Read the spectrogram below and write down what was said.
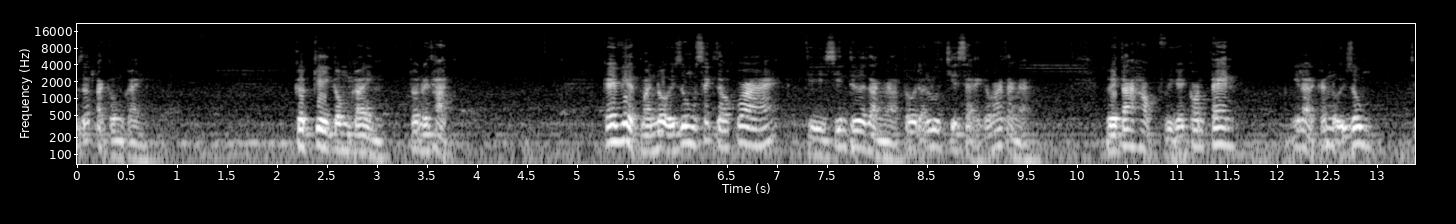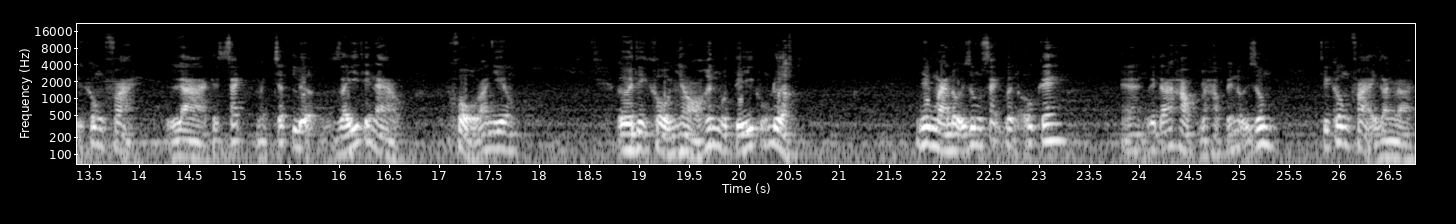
rất là công cành. Cực kỳ công cành tôi nói thật. Cái việc mà nội dung sách giáo khoa ấy thì xin thưa rằng là tôi đã luôn chia sẻ với các bác rằng là người ta học vì cái content như là các nội dung chứ không phải là cái sách mà chất lượng giấy thế nào khổ bao nhiêu. Ừ thì khổ nhỏ hơn một tí cũng được nhưng mà nội dung sách vẫn ok. À, người ta học là học cái nội dung chứ không phải rằng là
